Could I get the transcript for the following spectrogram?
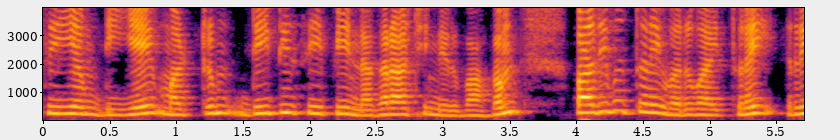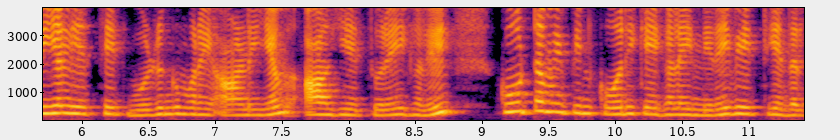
சிஎம்டிஏ மற்றும் டிடிசிபி நகராட்சி நிர்வாகம் பதிவுத்துறை வருவாய்த்துறை ரியல் எஸ்டேட் ஒழுங்குமுறை ஆணையம் ஆகிய துறைகளில் கூட்டமைப்பின் கோரிக்கைகளை நிறைவேற்றியதற்கு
